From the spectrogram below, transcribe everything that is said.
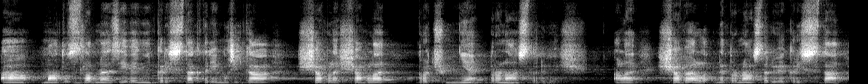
a má to slavné zjevení Krista, který mu říká Šavle, Šavle, proč mě pronásleduješ? Ale Šavel nepronásleduje Krista,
